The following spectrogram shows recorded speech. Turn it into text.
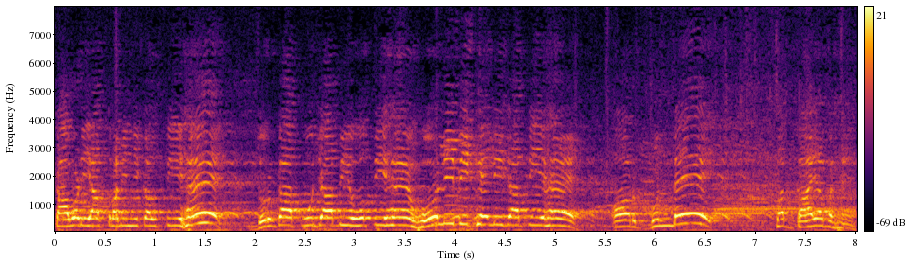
कावड़ यात्रा भी निकलती है, दुर्गा पूजा भी होती है, होली भी खेली जाती है। और गुंडे सब गायब हैं।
